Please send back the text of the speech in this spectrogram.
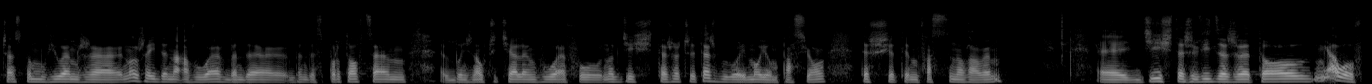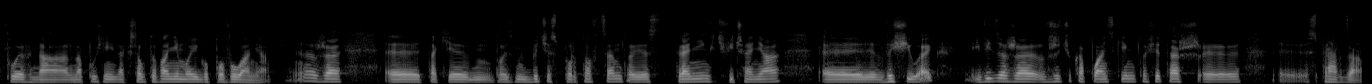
Często mówiłem, że, no, że idę na AWF, będę, będę sportowcem e, bądź nauczycielem WF-u. No, gdzieś te rzeczy też były moją pasją, też się tym fascynowałem. E, Dziś też widzę, że to miało wpływ na, na później na kształtowanie mojego powołania, że e, takie powiedzmy bycie sportowcem to jest trening, ćwiczenia, e, wysiłek i widzę, że w życiu kapłańskim to się też sprawdza,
